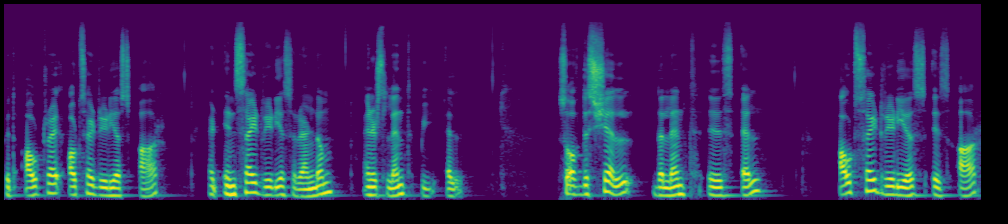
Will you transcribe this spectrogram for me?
with outside radius r and inside radius random and its length be L. So of this shell, the length is L, outside radius is R,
